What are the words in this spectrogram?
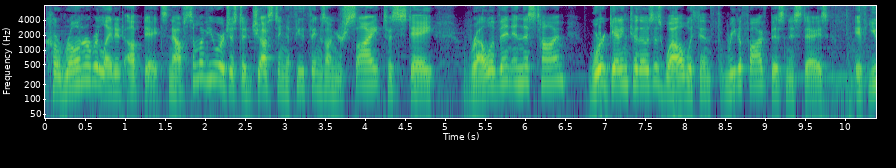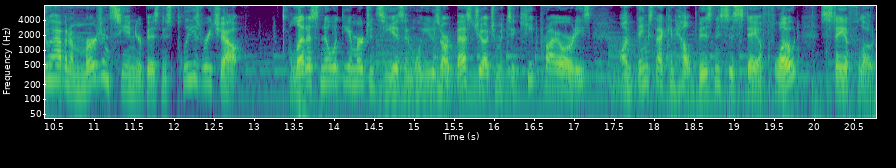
corona-related updates. Now, if some of you are just adjusting a few things on your site to stay relevant in this time, we're getting to those as well within three to five business days. If you have an emergency in your business, please reach out let us know what the emergency is and we'll use our best judgment to keep priorities on things that can help businesses stay afloat, stay afloat.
